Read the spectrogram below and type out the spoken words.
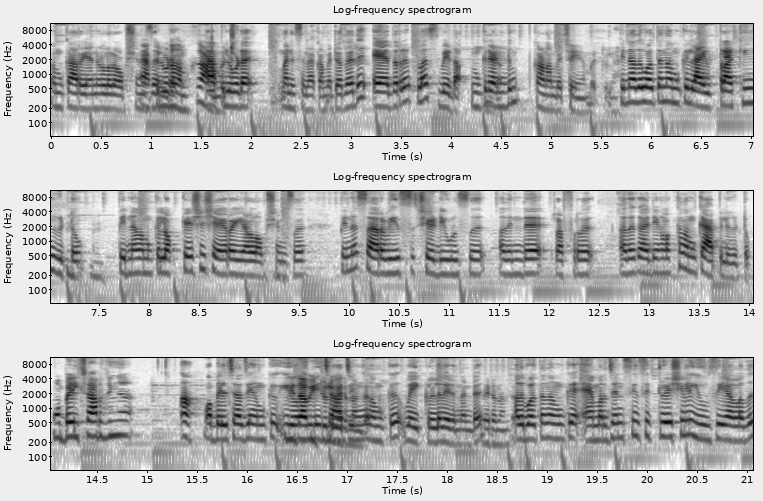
നമുക്ക് അറിയാനുള്ള ഒരു ഓപ്ഷൻസ് ആപ്പിലൂടെ മനസ്സിലാക്കാൻ പറ്റും. അതായത് ഏതർ പ്ലസ് വിട. നമുക്ക് രണ്ടും കാണാൻ പറ്റും. പിന്നെ അതുപോലെ തന്നെ നമുക്ക് ലൈവ് ട്രാക്കിംഗ് കിട്ടും. പിന്നെ നമുക്ക് ലൊക്കേഷൻ ഷെയർ ചെയ്യാനുള്ള ഓപ്ഷൻസ് പിന്നെ സർവീസ് ഷെഡ്യൂൾസ് അതിന്റെ റെഫർ അത് കാര്യങ്ങളൊക്കെ നമുക്ക് ആപ്പിൽ കിട്ടും. മൊബൈൽ ചാർജിങ് ആ മൊബൈൽ ചാർജിങ് നമുക്ക് U S B V2 charging നമുക്ക് വെഹിക്കിളിൽ വരുന്നുണ്ട്. അതുപോലെ തന്നെ നമുക്ക് എമർജൻസി സിറ്റുവേഷനിൽ യൂസ് ചെയ്യാനുള്ളത്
